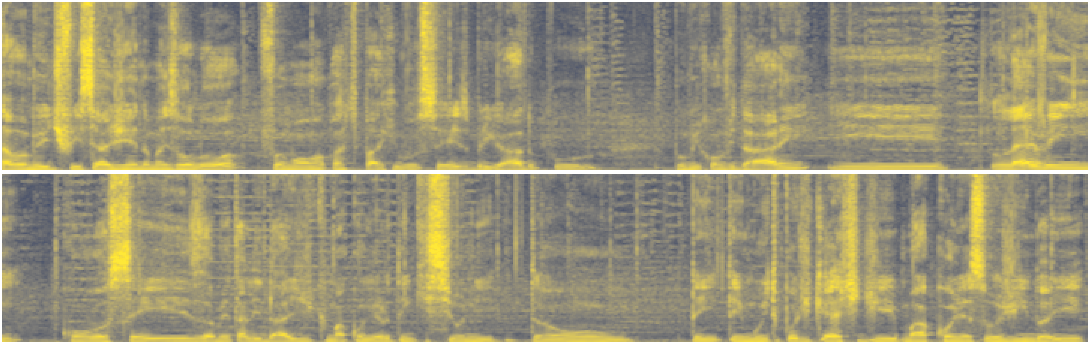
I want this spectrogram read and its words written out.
Tava meio difícil a agenda, mas rolou. Foi uma honra participar aqui com vocês. Obrigado por por me convidarem e levem com vocês a mentalidade de que o maconheiro tem que se unir. Então, tem, tem muito podcast de maconha surgindo aí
